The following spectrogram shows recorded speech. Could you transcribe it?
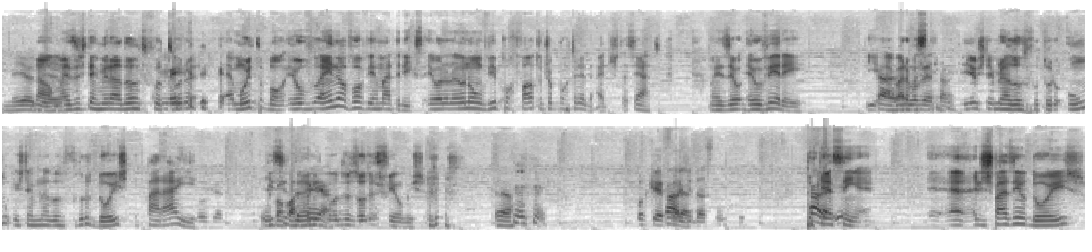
Meu Não, Deus. mas o Exterminador do Futuro é muito bom. Eu ainda vou ver Matrix. Eu, eu não vi por falta de oportunidade, tá certo? Mas eu, eu verei. E Cara, agora eu vou você ver tem também. que ver o Exterminador do Futuro 1 e o Exterminador do Futuro 2 e parar aí. E E se dane todos os outros filmes. Por que Cara, foge do assunto? Porque Cara, assim, é- é- eles fazem o 2,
